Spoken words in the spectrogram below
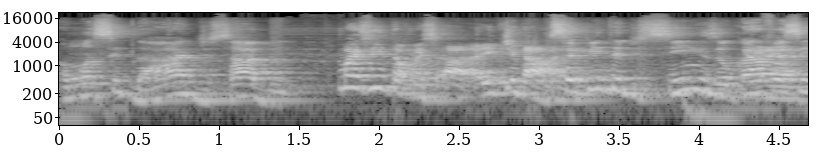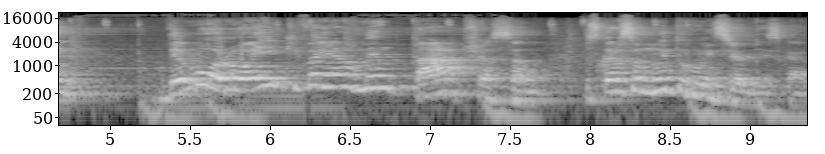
uma cidade, sabe? Mas então, mas aí que dá. Você pinta de cinza, o cara É. fala assim, demorou aí que vai aumentar a pichação. Os caras são muito ruins de serviço, cara.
